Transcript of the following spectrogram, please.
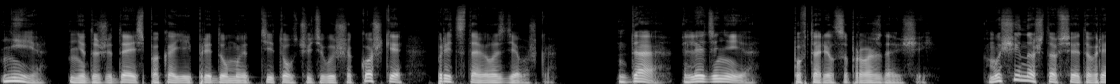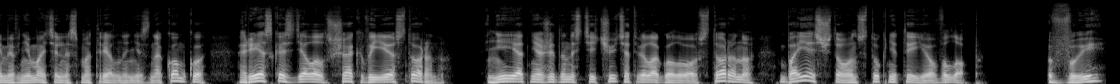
«Ния», не дожидаясь, пока ей придумают титул чуть выше кошки, представилась девушка. «Да, леди Ния», — повторил сопровождающий. Мужчина, что все это время внимательно смотрел на незнакомку, резко сделал шаг в ее сторону. Ния от неожиданности чуть отвела голову в сторону, боясь, что он стукнет ее в лоб. «Вы?»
